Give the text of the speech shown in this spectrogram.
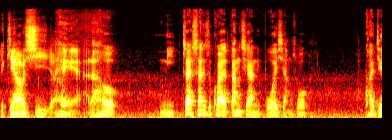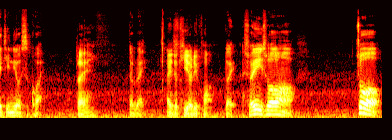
会惊要死啊！嘿啊，然后你在三十块的当下，你不会想说快接近六十块，对，对不对？哎，就去有你看，对，所以说哦，做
